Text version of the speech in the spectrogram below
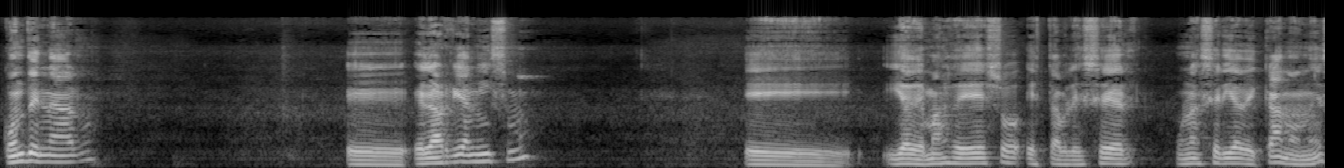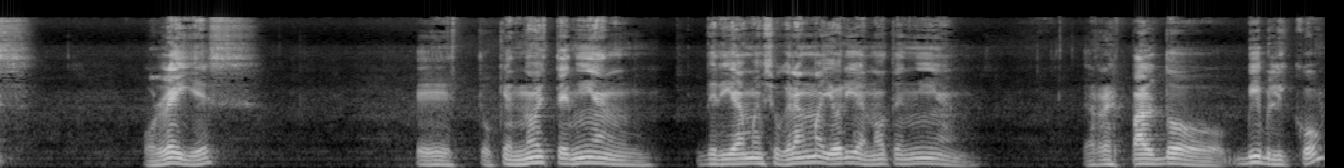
condenar eh, el arrianismo eh, y además de eso establecer una serie de cánones o leyes esto, que no tenían, diríamos en su gran mayoría, no tenían respaldo bíblico,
